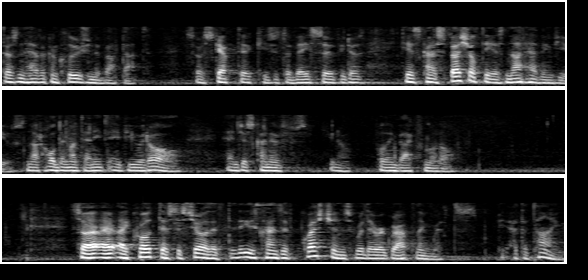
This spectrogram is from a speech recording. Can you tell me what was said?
Doesn't have a conclusion about that. So a skeptic, he's just evasive. He does his kind of specialty is not having views, not holding on to any, any view at all, and just kind of you know pulling back from it all. So I, I quote this to show that these kinds of questions were they were grappling with at the time.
